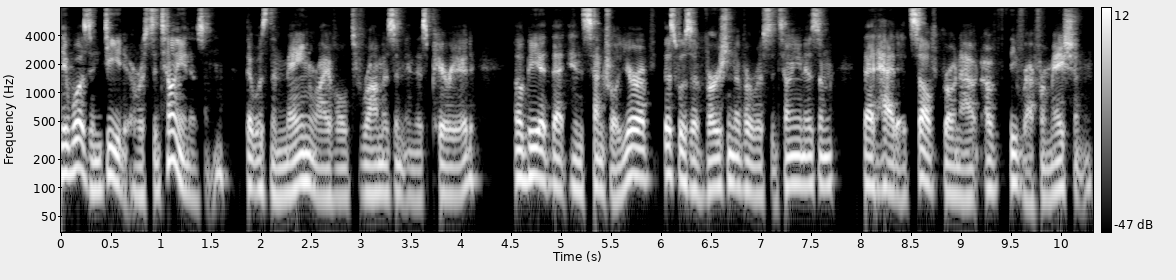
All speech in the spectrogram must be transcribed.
It was indeed Aristotelianism that was the main rival to Ramism in this period, albeit that in Central Europe, this was a version of Aristotelianism that had itself grown out of the Reformation.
